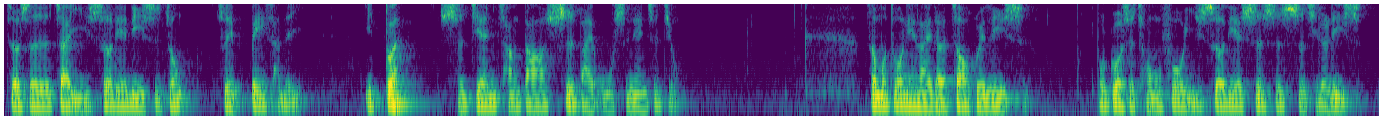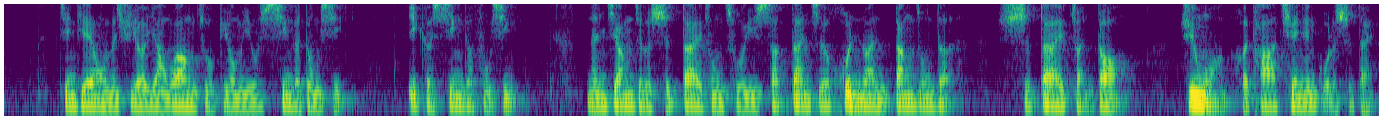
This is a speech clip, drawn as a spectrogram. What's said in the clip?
这是在以色列历史中最悲惨的一段时间，长达四百五十年之久。这么多年来的召回历史，不过是重复以色列世世时期的历史。今天我们需要仰望主，给我们有新的东西，一个新的复兴，能将这个时代从处于撒旦之混乱当中的时代，转到君王和他千年国的时代。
